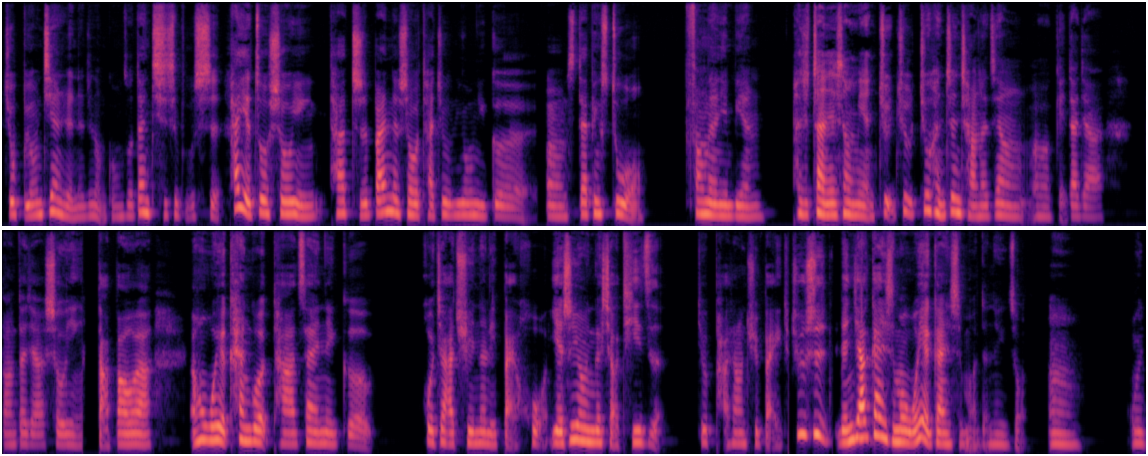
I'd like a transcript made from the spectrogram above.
就不用见人的这种工作。但其实不是，他也做收银，他值班的时候他就用一个嗯 stepping stool 放在那边，他就站在上面，就就就很正常的这样呃给大家帮大家收银打包啊。然后我也看过他在那个货架区那里摆货，也是用一个小梯子。就爬上去摆，就是人家干什么我也干什么的那种。嗯，我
